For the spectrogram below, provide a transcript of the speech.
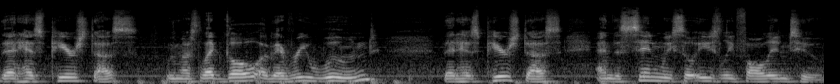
that has pierced us. We must let go of every wound that has pierced us and the sin we so easily fall into.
